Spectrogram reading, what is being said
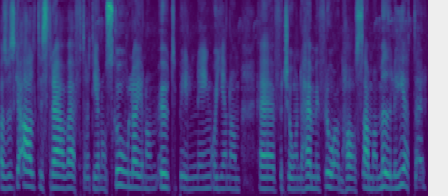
Alltså vi ska alltid sträva efter att genom skola, genom utbildning och genom eh, förtroende hemifrån ha samma möjligheter.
